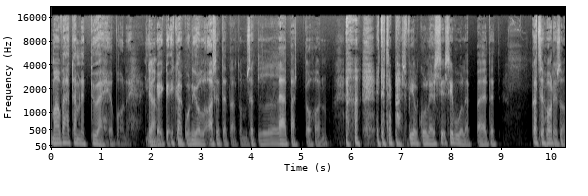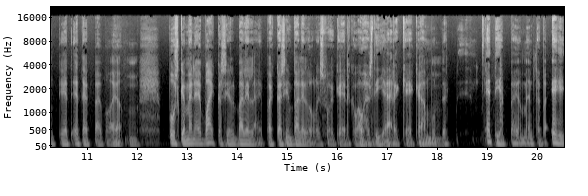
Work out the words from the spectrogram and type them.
mä oon vähän tämmöinen työhevonen. Ja. Ikään kuin jolla asetetaan tuommoiset läpät tuohon, että sä pääs vilkuilemaan sivuille päin. Että katse horisontti et, eteenpäin vaan ja mm. puske menee, vaikka siellä välillä, vaikka siinä välillä olisi oikein kauheasti järkeäkään, mm. mutta et, eteenpäin on mentävä. Ei,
